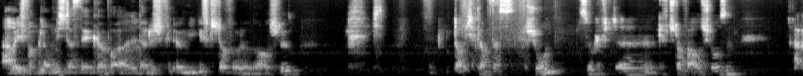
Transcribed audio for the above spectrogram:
Aber ich glaube nicht, dass der Körper äh, dadurch irgendwie Giftstoffe oder so ausstößt. Doch, ich glaube das schon, so Gift, äh, Giftstoffe ausstoßen. Aber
